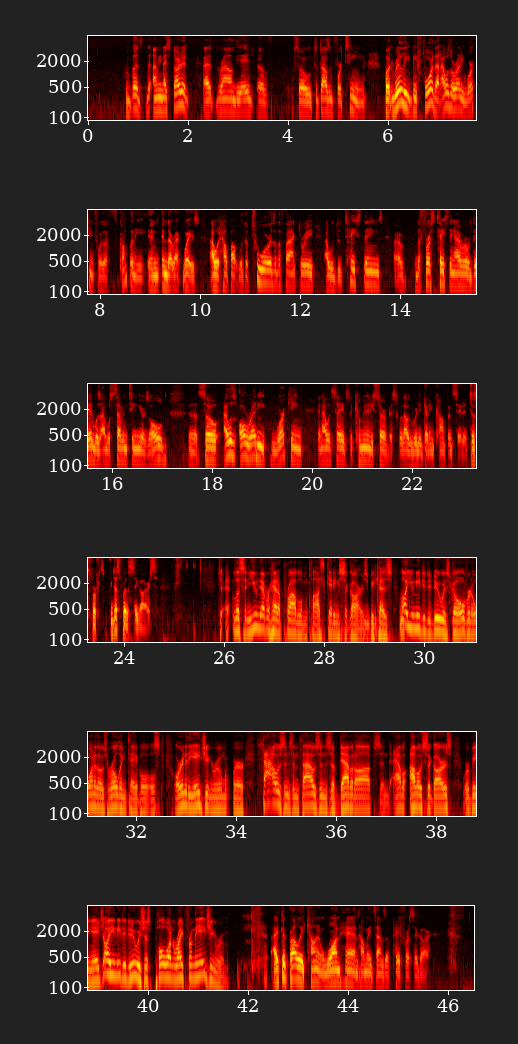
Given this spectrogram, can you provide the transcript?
But I mean, I started at around the age of so 2014 but really, before that, I was already working for the company in indirect ways. I would help out with the tours of the factory. I would do tastings. Uh, the first tasting I ever did was I was 17 years old. Uh, so I was already working, and I would say it's the community service without really getting compensated just for just for the cigars. Uh, listen, you never had a problem, Klaus, getting cigars mm-hmm. because all you needed to do was go over to one of those rolling tables or into the aging room where thousands and thousands of Davidoffs and Avo cigars were being aged. All you needed to do was just pull one right from the aging room. I could probably count in one hand how many times I've paid for a cigar.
